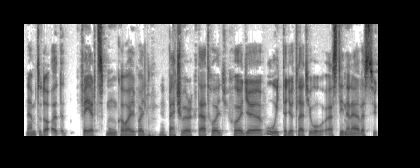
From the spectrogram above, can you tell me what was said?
nem tudom, férc munka, vagy, vagy patchwork, tehát hogy, hogy ú, itt egy ötlet, jó, ezt innen elvesszük,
